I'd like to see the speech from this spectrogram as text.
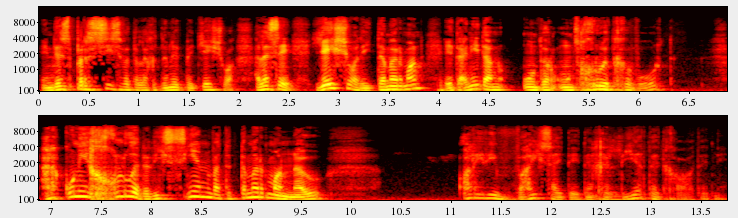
En dis presies wat hulle gedoen het met Yeshua. Hulle sê Yeshua die timmerman, het hy nie dan onder ons groot geword? Hulle kon nie glo dat die seun wat 'n timmerman nou al hierdie wysheid het en geleerdheid gehad het nie.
